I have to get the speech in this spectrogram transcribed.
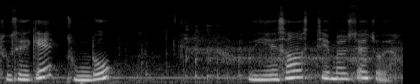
두세 개 정도 위에서 스팀을 쐬줘요.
